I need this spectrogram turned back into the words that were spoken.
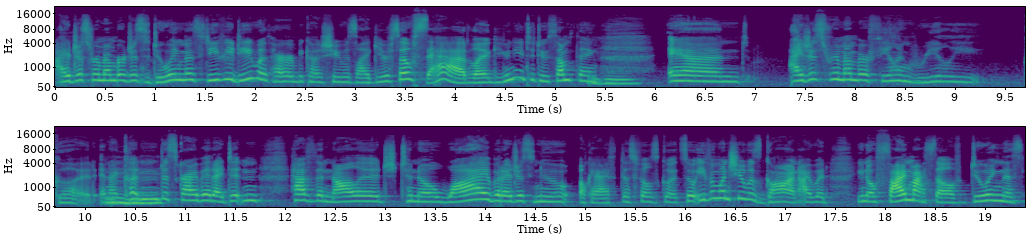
I just remember just doing this DVD with her because she was like, "You're so sad. Like, you need to do something." And I just remember feeling really good. And I couldn't mm-hmm. describe it. I didn't have the knowledge to know why, but I just knew, okay, I, this feels good. So even when she was gone, I would, you know, find myself doing this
